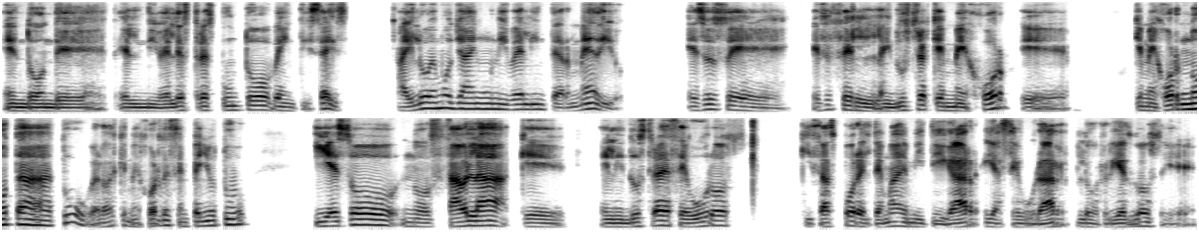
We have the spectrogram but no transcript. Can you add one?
en donde el nivel es 3.26. Ahí lo vemos ya en un nivel intermedio. Eso es, eh, esa es la industria que mejor, eh, que mejor nota tuvo, ¿verdad? Que mejor desempeño tuvo. Y eso nos habla que en la industria de seguros quizás por el tema de mitigar y asegurar los riesgos, eh,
